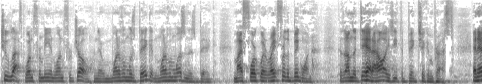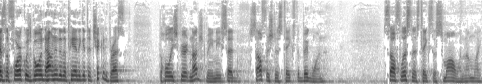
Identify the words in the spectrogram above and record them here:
two left, one for me and one for Joe. And there, one of them was big, and one of them wasn't as big. My fork went right for the big one because I'm the dad, I always eat the big chicken breast. And as the fork was going down into the pan to get the chicken breast, the Holy Spirit nudged me and he said, Selfishness takes the big one, selflessness takes the small one. And I'm like,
